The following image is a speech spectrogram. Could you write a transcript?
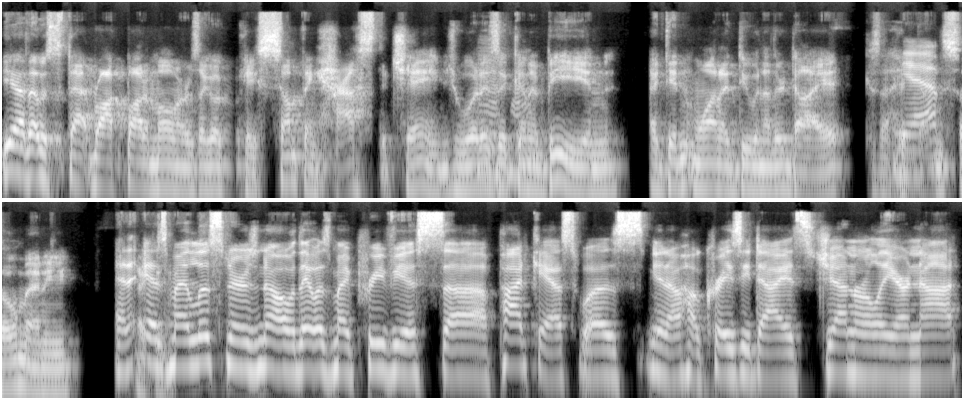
yeah, that was that rock bottom moment. I was like, okay, something has to change. What is mm-hmm. it going to be? And I didn't want to do another diet because I had yep. done so many. And I as my listeners know, that was my previous uh, podcast was, you know, how crazy diets generally are not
